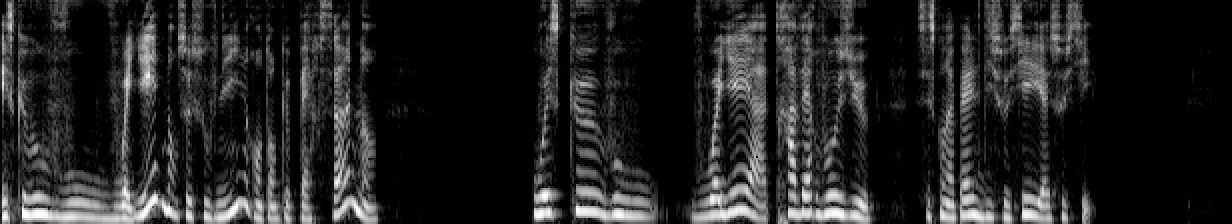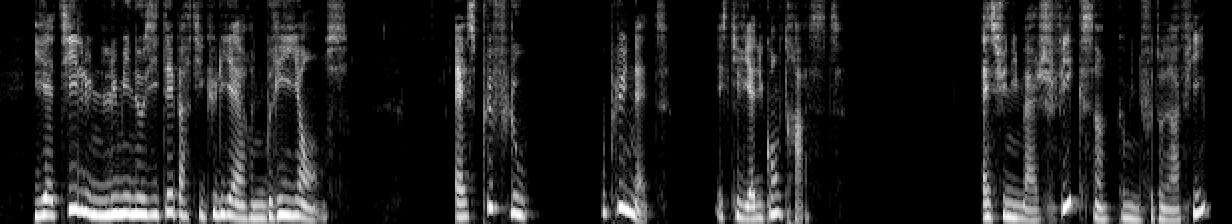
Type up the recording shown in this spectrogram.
Est-ce que vous vous voyez dans ce souvenir en tant que personne? Ou est-ce que vous voyez à travers vos yeux? C'est ce qu'on appelle dissocier et associer. Y a-t-il une luminosité particulière, une brillance? Est-ce plus flou? Ou plus net? Est-ce qu'il y a du contraste? Est-ce une image fixe, comme une photographie,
